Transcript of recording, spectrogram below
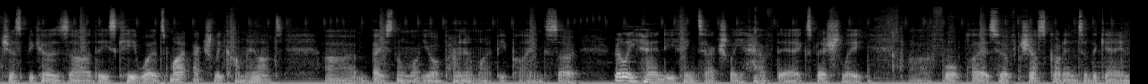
just because uh, these keywords might actually come out uh, based on what your opponent might be playing. So really handy thing to actually have there, especially uh, for players who have just got into the game.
